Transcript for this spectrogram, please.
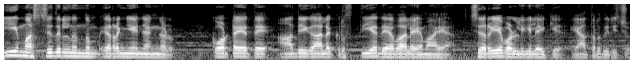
ഈ മസ്ജിദിൽ നിന്നും ഇറങ്ങിയ ഞങ്ങൾ കോട്ടയത്തെ ആദ്യകാല ക്രിസ്തീയ ദേവാലയമായ ചെറിയ പള്ളിയിലേക്ക് യാത്ര തിരിച്ചു.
